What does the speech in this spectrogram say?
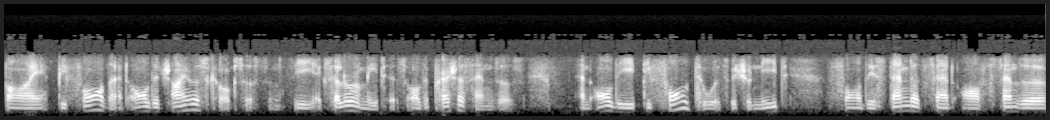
buy before that, all the gyroscope systems, the accelerometers, all the pressure sensors, and all the default tools which you need for the standard set of sensor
